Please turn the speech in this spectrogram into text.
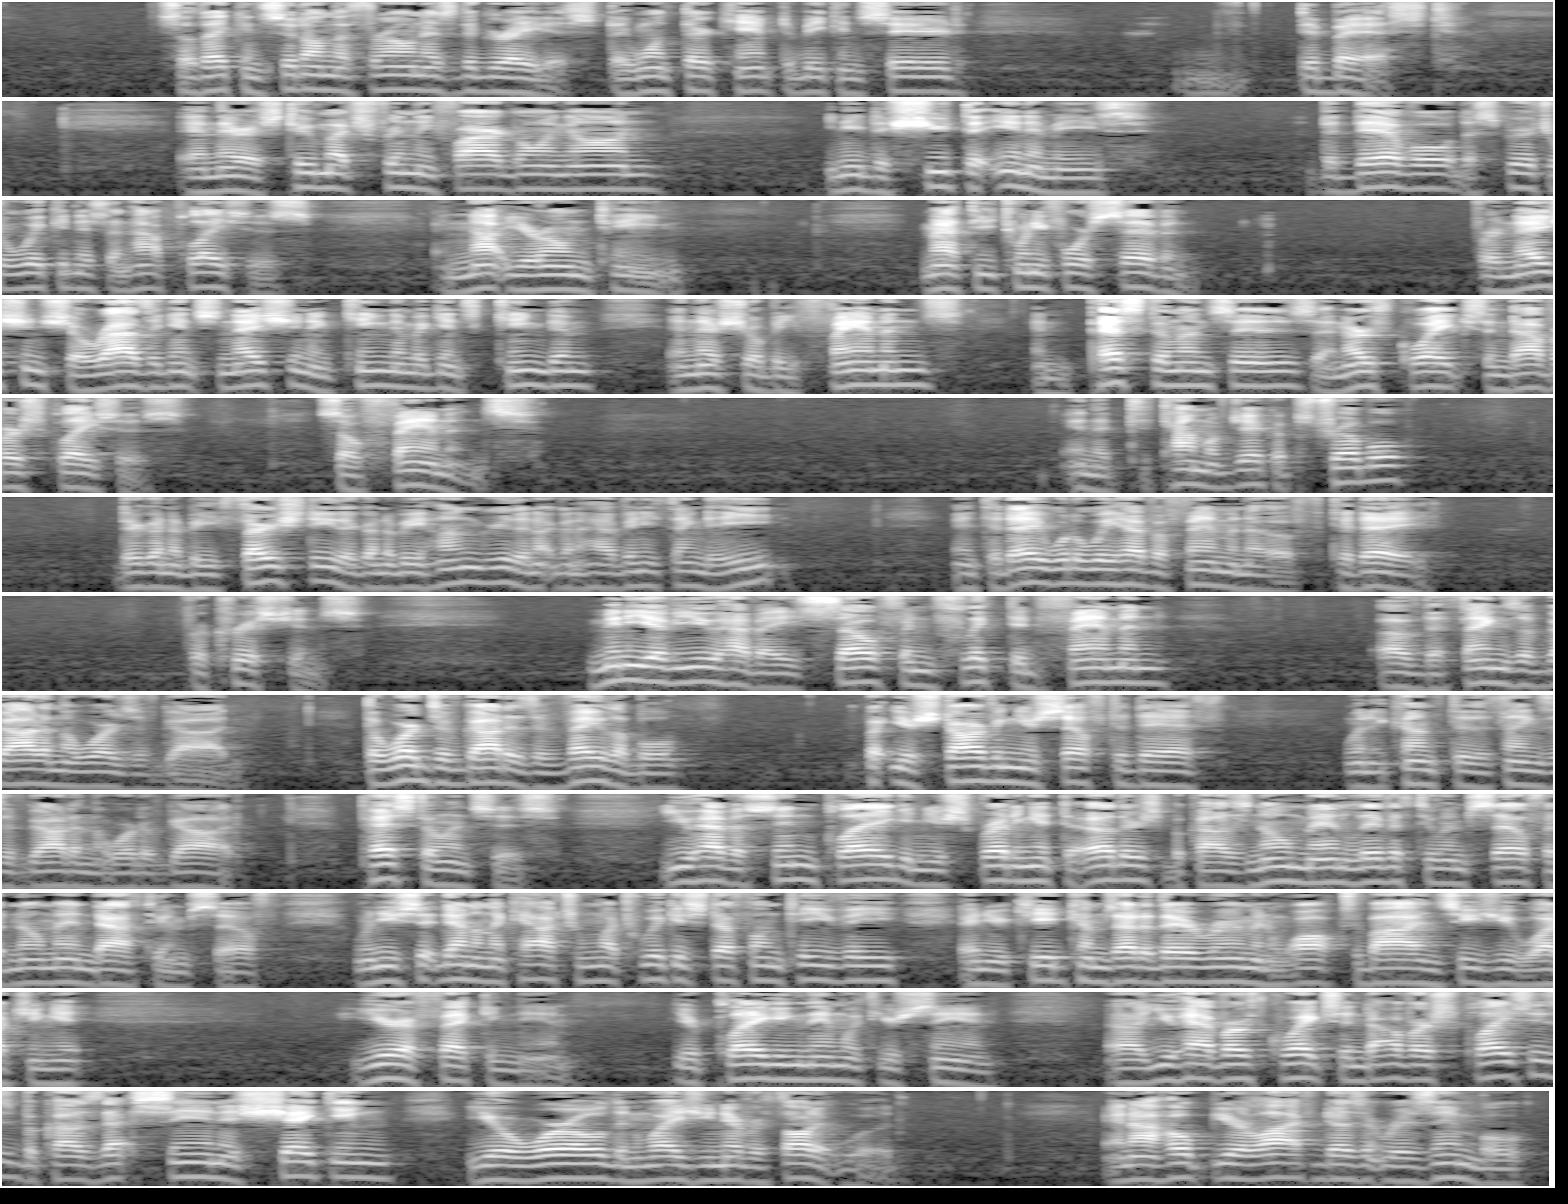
so they can sit on the throne as the greatest. They want their camp to be considered the best and there is too much friendly fire going on. You need to shoot the enemies, the devil, the spiritual wickedness in high places, and not your own team. Matthew 24 7. For nation shall rise against nation, and kingdom against kingdom, and there shall be famines, and pestilences, and earthquakes in divers places. So, famines. In the time of Jacob's trouble, they're going to be thirsty. They're going to be hungry. They're not going to have anything to eat. And today, what do we have a famine of? Today, for Christians. Many of you have a self inflicted famine of the things of God and the words of God. The words of God is available, but you're starving yourself to death when it comes to the things of God and the Word of God. Pestilences you have a sin plague and you're spreading it to others because no man liveth to himself and no man dieth to himself. When you sit down on the couch and watch wicked stuff on TV and your kid comes out of their room and walks by and sees you watching it, you're affecting them. You're plaguing them with your sin. Uh, you have earthquakes in diverse places because that sin is shaking your world in ways you never thought it would. And I hope your life doesn't resemble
